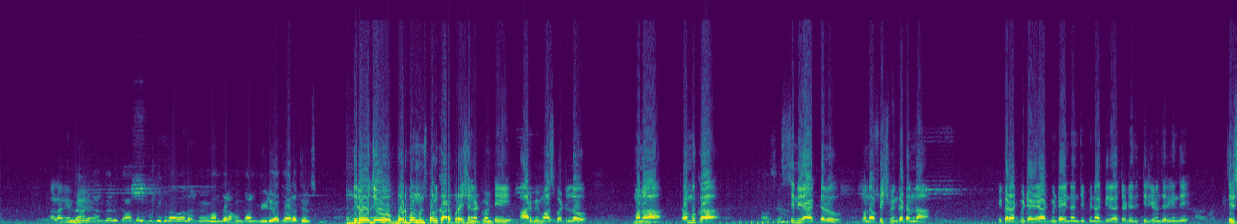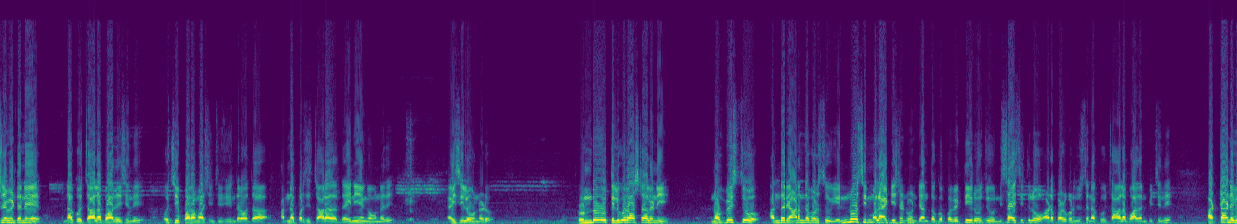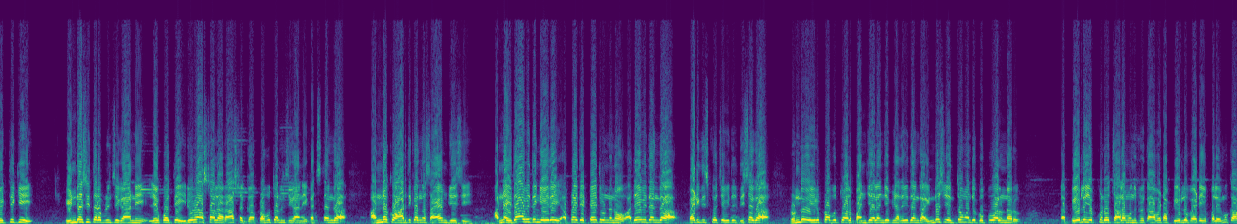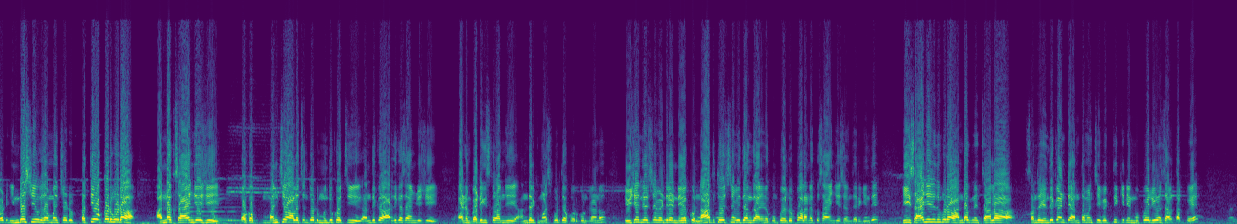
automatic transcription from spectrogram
అలాగే అందరూ దాతలు ముందుకు రావాలని మేము అందరం దాని మీడియా ద్వారా తెలుసుకున్నాం. ఈరోజు బోడుపల్ మున్సిపల్ కార్పొరేషన్ అటువంటి ఆర్బీఎం హాస్పిటల్లో మన ప్రముఖ సినీ యాక్టరు మన ఫిష్ వెంకటన్న ఇక్కడ అడ్మిట్ అయ్యి అడ్మిట్ అయిందని చెప్పి నాకు తెలి- తెలి- తెలియడం జరిగింది. తెలిసిన వెంటనే నాకు చాలా బాధ వేసింది. వచ్చి పరామర్శించి చూసిన తర్వాత అన్న పరిస్థితి చాలా దయనీయంగా ఉన్నది. ఐసీలో ఉన్నాడు. రెండు తెలుగు రాష్ట్రాలని నవ్విస్తూ అందరి ఆనందపరుస్తూ ఎన్నో సినిమాలు యాక్ట్ చేసినటువంటి అంత గొప్ప వ్యక్తి ఈరోజు నిస్సాయి స్థితిలో ఆడ పడుకోవడం చూస్తే నాకు చాలా బాధ అనిపించింది. అట్లాంటి వ్యక్తికి ఇండస్ట్రీ తరపు నుంచి కానీ లేకపోతే ఇరు రాష్ట్రాల రాష్ట్ర గ- ప్రభుత్వాల నుంచి కానీ ఖచ్చితంగా అన్నకు ఆర్థికంగా సాయం చేసి అన్న ఇదే విధంగా ఏదై ఎప్పుడైతే ఎట్టయితే ఉండనో అదే విధంగా బయటకు తీసుకొచ్చే విధ దిశగా రెండు ఇరు ప్రభుత్వాలు పనిచేయాలని చెప్పి అదేవిధంగా ఇండస్ట్రీ ఎంతోమంది గొప్ప వాళ్ళు ఉన్నారు. పేర్లు చెప్పుకుంటూ చాలా మంది ఉంటారు కాబట్టి ఆ పేర్లు బయట చెప్పలేము. కాబట్టి ఇండస్ట్రీకి సంబంధించిన ప్రతి ఒక్కరు కూడా అన్నకు సాయం చేసి ఒక మంచి ఆలోచనతో ముందుకు వచ్చి అందుకే ఆర్థిక సాయం చేసి ఆయన బయటకు తీసుకురాని అందరికీ మనస్ఫూర్తిగా కోరుకుంటున్నాను. ఈ విషయం తెలిసిన వెంటనే నేను నాకు తోచిన విధంగా నేను ముప్పై రూపాయలు అన్నకు సాయం చేయడం జరిగింది. ఈ సాయం చేసేది కూడా అన్నకు నేను చాలా సంతోషం. ఎందుకంటే అంత మంచి వ్యక్తికి నేను ముప్పై ఇవ్వడం చాలా తక్కువే.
